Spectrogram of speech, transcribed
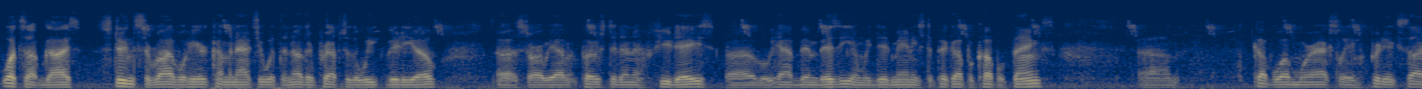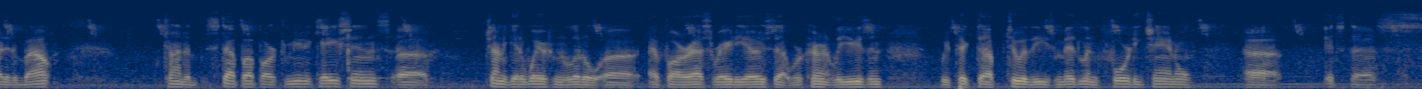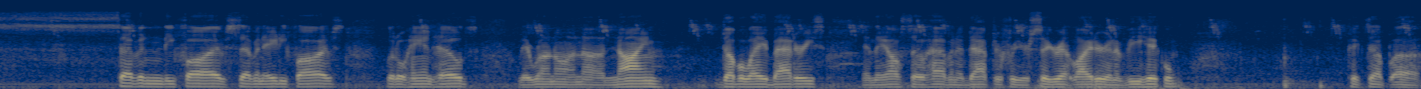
What's up guys? Student Survival here coming at you with another Preps of the Week video. Uh, sorry we haven't posted in a few days. Uh, we have been busy and we did manage to pick up a couple things. Um, a couple of them we're actually pretty excited about. Trying to step up our communications. Uh, trying to get away from the little uh, FRS radios that we're currently using. We picked up two of these Midland 40 channel. Uh, it's the 75, 785s, little handhelds. They run on uh, nine AA batteries, and they also have an adapter for your cigarette lighter in a vehicle. Picked up uh,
